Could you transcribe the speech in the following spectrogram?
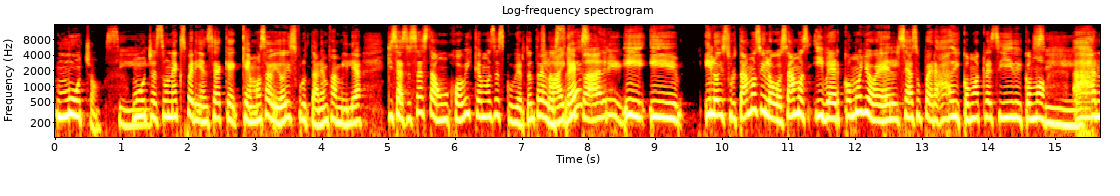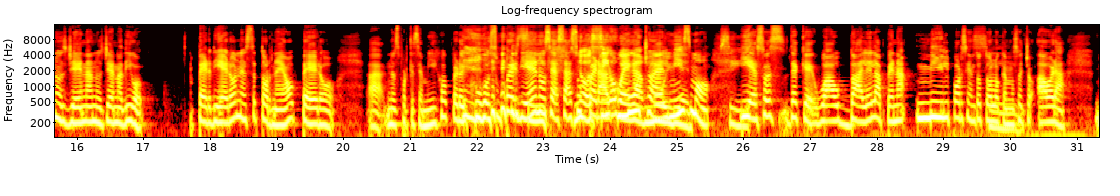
mucho, Sí. mucho. Es una experiencia que, que hemos sabido disfrutar en familia. Quizás es hasta un hobby que hemos descubierto entre los Ay, qué tres. padre. Y, y- y lo disfrutamos y lo gozamos. Y ver cómo Joel se ha superado y cómo ha crecido y cómo Sí. ah, nos llena, nos llena. Digo, perdieron este torneo, pero ah, no es porque sea mi hijo, pero jugó súper bien. Sí. O sea, se ha No, sí superado mucho a él bien. mismo. Sí. Y eso es de que, wow, vale la pena mil por ciento todo lo que hemos hecho. Ahora,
